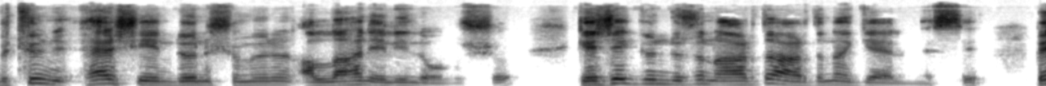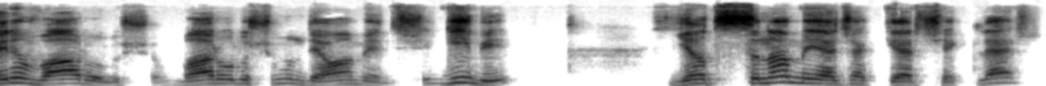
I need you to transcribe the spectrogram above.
bütün her şeyin dönüşümünün Allah'ın elinde oluşu, gece gündüzün ardı ardına gelmesi, benim varoluşum, varoluşumun devam edişi gibi yatsınamayacak gerçekler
